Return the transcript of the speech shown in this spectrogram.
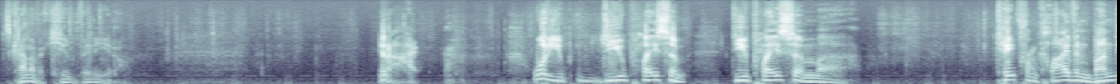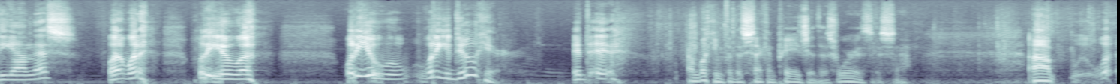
it's kind of a cute video. you know, I, what do you, do you play some, do you play some uh, tape from Cliven Bundy on this? What, what, what do you, uh, what do you, what do you do here? It, it, I'm looking for the second page of this. Where is this? Uh, what,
